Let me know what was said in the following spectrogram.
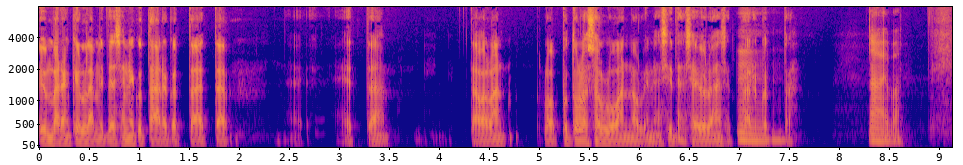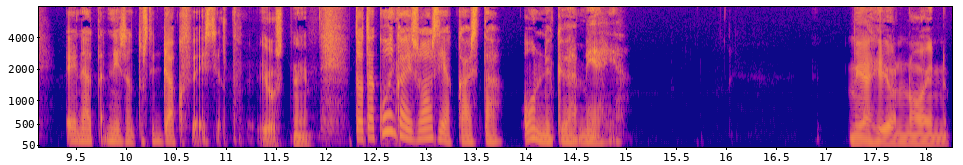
ymmärrän kyllä, mitä se niinku tarkoittaa, että, että tavallaan lopputulos on luonnollinen, sitä se yleensä mm. tarkoittaa. Aivan. Ei näytä niin sanotusti duckfaceilta. Just niin. Tota, kuinka iso asiakkaista on nykyään miehiä? Miehiä on noin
